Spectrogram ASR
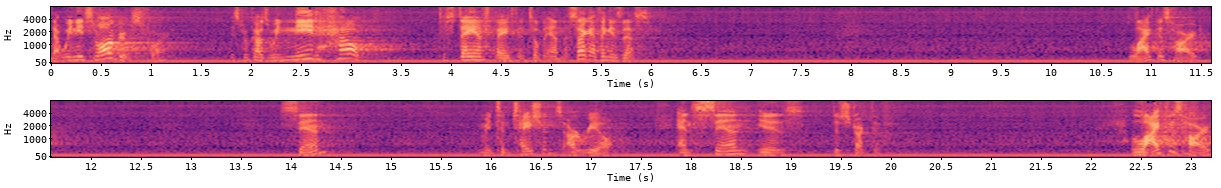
that we need small groups for. It's because we need help to stay in faith until the end. The second thing is this life is hard. Sin, I mean, temptations are real, and sin is destructive. Life is hard,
